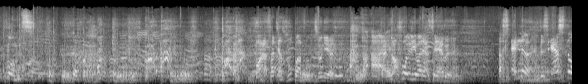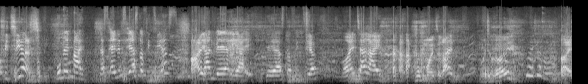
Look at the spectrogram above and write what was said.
Bums. Boah, das hat ja super funktioniert. Dann doch wohl lieber der Säbel. Das Ende des ersten Offiziers. Moment mal. Das Ende des ersten Offiziers? Ei. Dann wäre ja ich der erste Offizier. Meuterei. Meuterei. Meuterei? Ei.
